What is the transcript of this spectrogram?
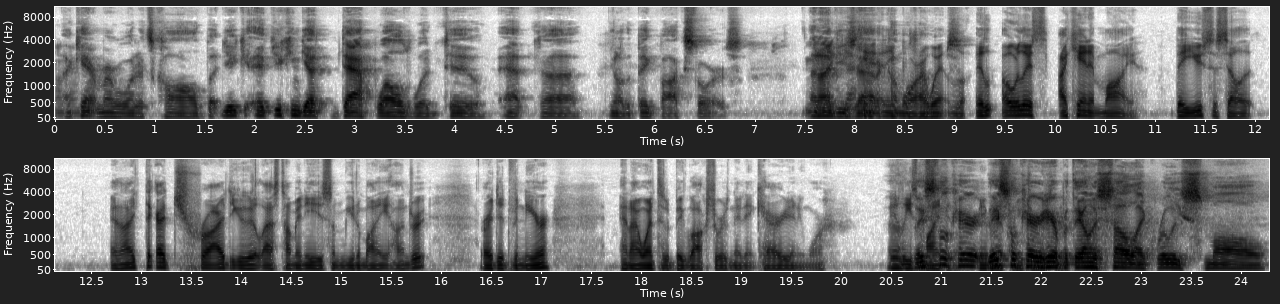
I can't remember what it's called, but you ca- it, you can get DAP weldwood too at uh, you know the big box stores. And like I've used that? that Can't a couple anymore. I went. And, look- it, oh, at least I can't at mine. They used to sell it, and I think I tried to get it last time I needed some Unibond 800, or I did veneer, and I went to the big box stores and they didn't carry it anymore. At least they still carry Maybe they still carry it here, but they only sell like really small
